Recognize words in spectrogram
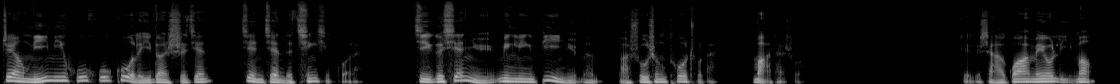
这样迷迷糊糊过了一段时间，渐渐的清醒过来。几个仙女命令婢女们把书生拖出来，骂他说：“这个傻瓜没有礼貌，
